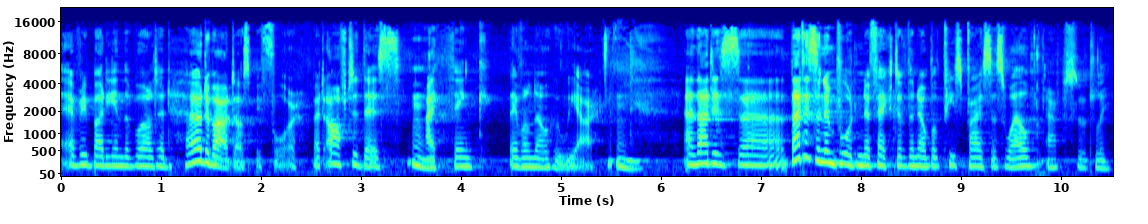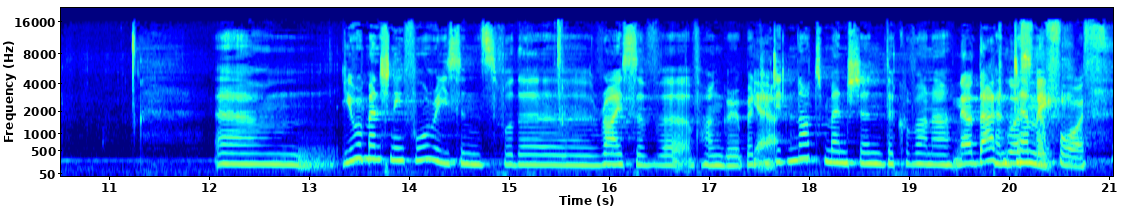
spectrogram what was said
everybody in the world had heard about us before, but after this, I think they will know who we are. And that is, uh, that is an important effect of the Nobel Peace Prize as well. Absolutely. Um, you were mentioning four reasons for the rise of, uh, of hunger, but Yeah. you did not mention the corona No, that pandemic. was the fourth.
